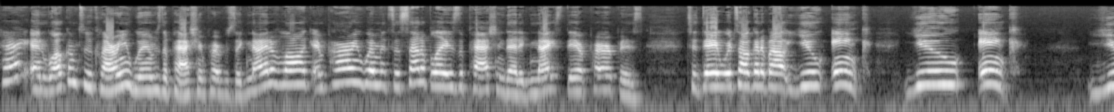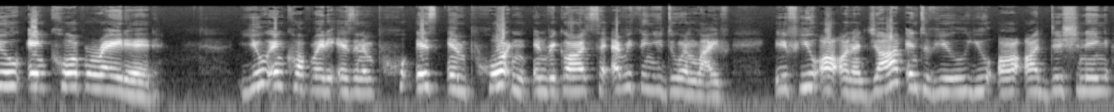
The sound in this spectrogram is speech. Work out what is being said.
Hey, and welcome to Clarine Williams, the Passion Purpose Igniter vlog, empowering women to set ablaze the passion that ignites their purpose. Today we're talking about You Inc. You Inc. You Incorporated. You Incorporated is an impo- is important in regards to everything you do in life. If you are on a job interview, you are auditioning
